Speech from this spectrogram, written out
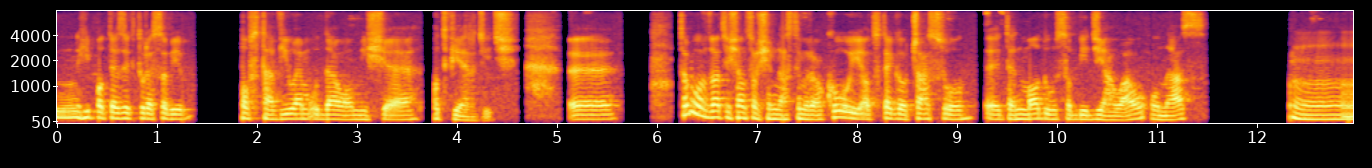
mm, hipotezy, które sobie postawiłem, udało mi się potwierdzić. To było w 2018 roku i od tego czasu ten moduł sobie działał u nas, mm,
